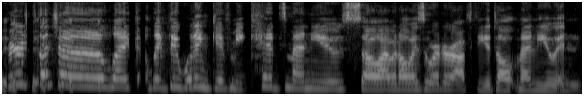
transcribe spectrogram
we're such a like like they wouldn't give me kids menus so i would always order off the adult menu and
